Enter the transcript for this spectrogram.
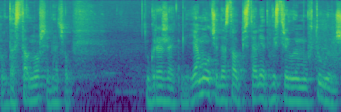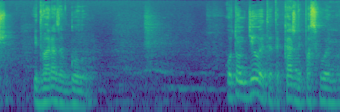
Он достал нож и начал угрожать мне. Я молча достал пистолет, выстрелил ему в туловище и два раза в голову. Вот он делает это каждый по-своему.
